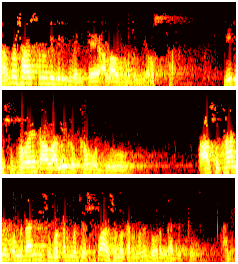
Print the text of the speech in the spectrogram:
ధర్మశాస్త్రం దగ్గరికి వెళ్తే అలా ఉండదు వ్యవస్థ. నీకు సుఖమే కావాలి దుఃఖం వద్దు. ఆ సుఖాన్ని పొందడానికి శుభకర్మ చేసుకో అశుభకర్మని దూరంగా పెట్టు అని.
